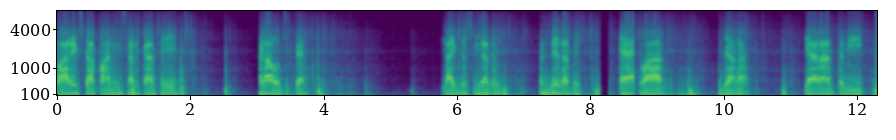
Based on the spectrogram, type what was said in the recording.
ਬਾਰਿਸ਼ ਦਾ ਪਾਣੀ ਸੜਕਾਂ ਤੇ ਖੜਾ ਹੋ ਚੁੱਕਾ ਹੈ ਲਾਈਵ ਤਸਵੀਰਾਂ ਦੇ ਵਿੱਚ ਸੰਡੇ ਦਾ ਦਿਨ ਐਤਵਾਰ ਲੁਧਿਆਣਾ 11 ਤਰੀਕ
